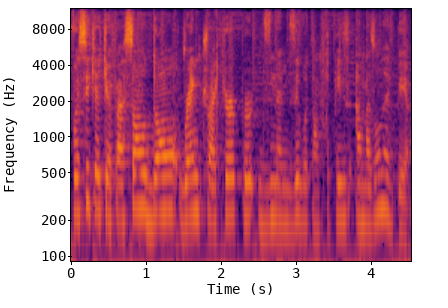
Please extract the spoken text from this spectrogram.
Voici quelques façons dont Rank Tracker peut dynamiser votre entreprise Amazon FBA.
